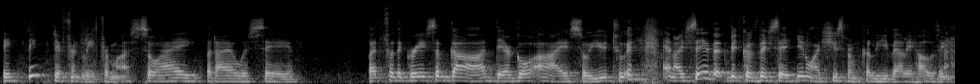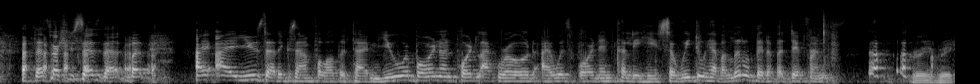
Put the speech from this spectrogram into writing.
they think differently from us. So I, but I always say, but for the grace of God, there go I. So you too. And I say that because they say, you know, she's from Kalihi Valley Housing. That's why she says that. But I, I use that example all the time. You were born on Portlock Road. I was born in Kalihi. So we do have a little bit of a difference. Great, great.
